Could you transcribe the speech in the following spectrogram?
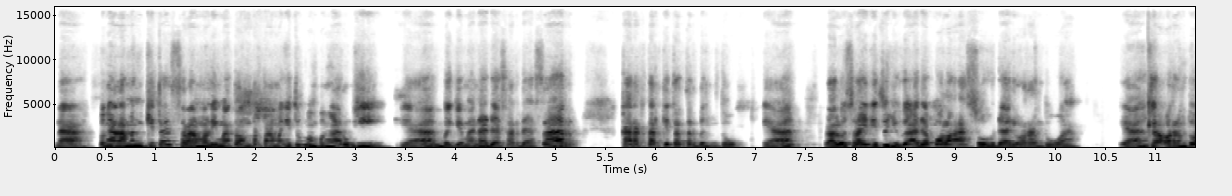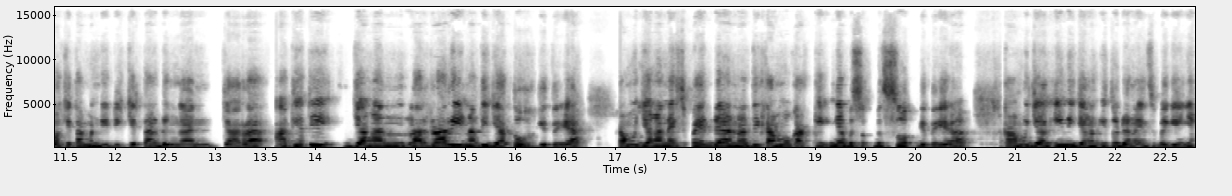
Nah, pengalaman kita selama lima tahun pertama itu mempengaruhi ya bagaimana dasar-dasar karakter kita terbentuk ya. Lalu selain itu juga ada pola asuh dari orang tua ya. Jika orang tua kita mendidik kita dengan cara hati-hati jangan lari-lari nanti jatuh gitu ya. Kamu jangan naik sepeda nanti kamu kakinya besut-besut gitu ya. Kamu jangan ini jangan itu dan lain sebagainya.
